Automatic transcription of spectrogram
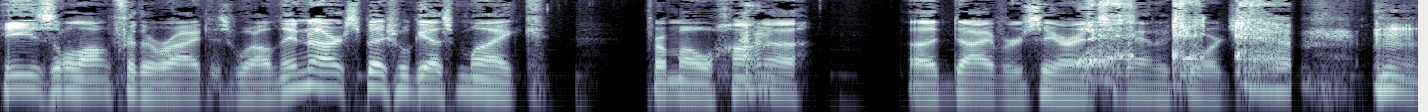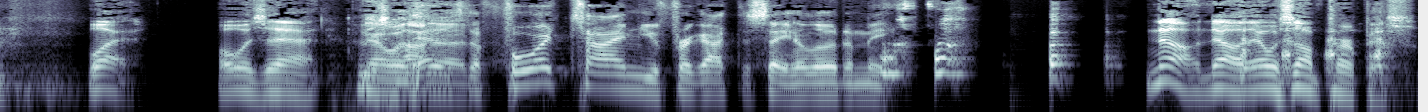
He's along for the ride as well. Then our special guest Mike from Ohana uh, Divers here in Savannah, Georgia. what? What was that? Who's That was that is the fourth time you forgot to say hello to me. no, no, that was on purpose.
